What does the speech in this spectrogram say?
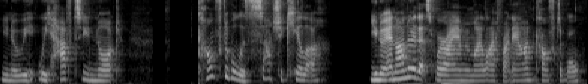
You know we we have to not comfortable is such a killer. You know and i know that's where i am in my life right now. I'm comfortable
